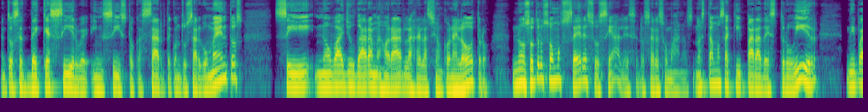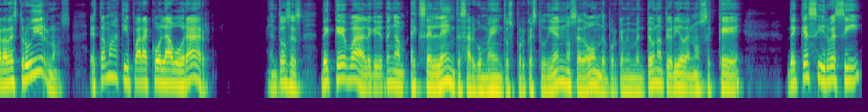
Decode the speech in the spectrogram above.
entonces, ¿de qué sirve, insisto, casarte con tus argumentos si no va a ayudar a mejorar la relación con el otro? Nosotros somos seres sociales, los seres humanos. No estamos aquí para destruir ni para destruirnos. Estamos aquí para colaborar. Entonces, ¿de qué vale que yo tenga excelentes argumentos porque estudié en no sé dónde, porque me inventé una teoría de no sé qué? ¿De qué sirve si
